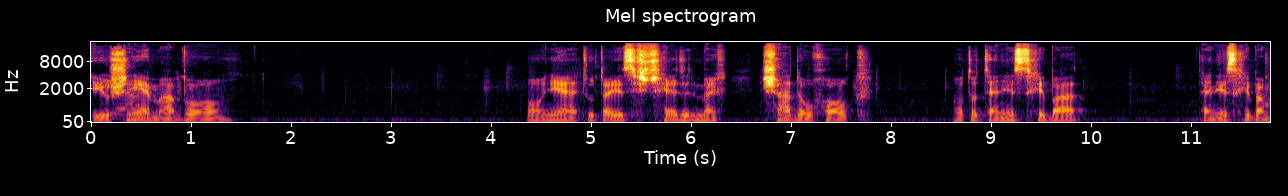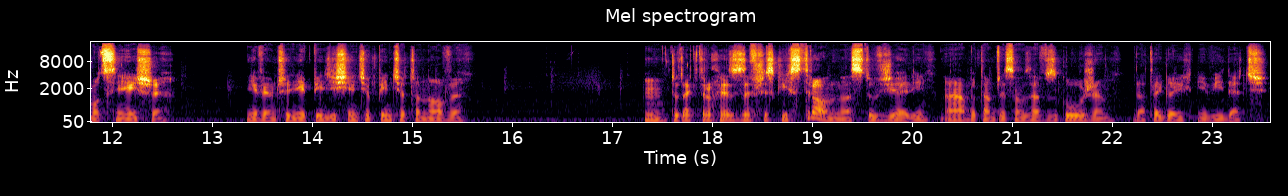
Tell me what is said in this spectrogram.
już nie ma, bo. O nie, tutaj jest jeszcze jeden mech. Shadowhawk. No to ten jest chyba. Ten jest chyba mocniejszy. Nie wiem, czy nie 55-tonowy. Hmm, to tak trochę ze wszystkich stron nas tu wzięli. A, bo tamte są za wzgórzem, dlatego ich nie widać.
